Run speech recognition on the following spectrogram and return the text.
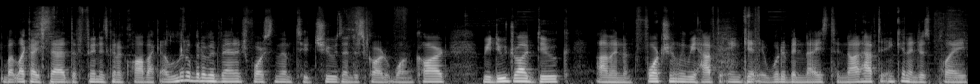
But like I said, the Finn is going to claw back a little bit of advantage, forcing them to choose and discard one card. We do draw Duke, um, and unfortunately we have to ink it. It would have been nice to not have to ink it and just play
